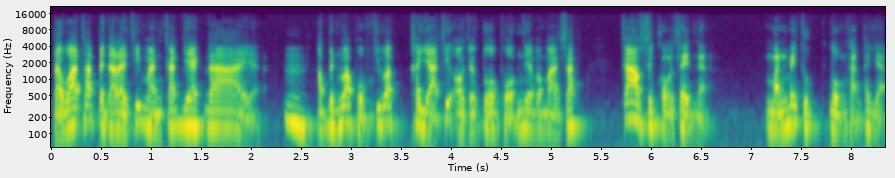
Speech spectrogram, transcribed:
แต่ว่าถ้าเป็นอะไรที่มันคัดแยกได้อะอืมเอาเป็นว่าผมคิดว่าขยะที่ออกจากตัวผมเนี่ยประมาณสักเก้าสิบกว่าเปอร์เซ็นต์น่ะ มันไม่ถูกลงถังขยะ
